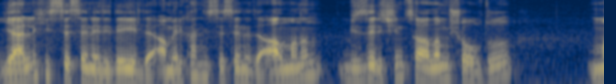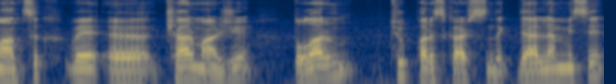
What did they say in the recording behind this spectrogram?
yerli hisse senedi değil de Amerikan hisse senedi almanın bizler için sağlamış olduğu mantık ve e, kar marjı doların Türk parası karşısındaki değerlenmesi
